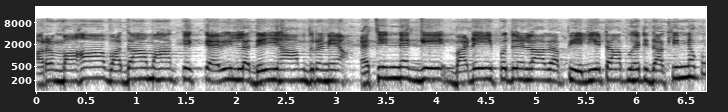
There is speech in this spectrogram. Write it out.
අර මහා වදාමහක් එක්ක ඇවිල්ල දෙයි හාමුදුරනය ඇතින්නෙක්ගේ බඩේ ඉපදනලාව අපි එලියටාපු හැටි දකින්නකො.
